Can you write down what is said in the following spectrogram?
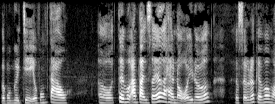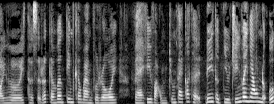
và một người chị ở Vũng Tàu. Ờ, thêm một anh tài xế ở Hà Nội nữa. Thật sự rất cảm ơn mọi người, thật sự rất cảm ơn team Cao Bằng vừa rồi và hy vọng chúng ta có thể đi thật nhiều chuyến với nhau nữa.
